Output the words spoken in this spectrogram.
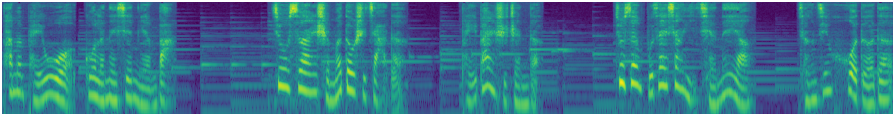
他们陪我过了那些年吧。就算什么都是假的，陪伴是真的。就算不再像以前那样，曾经获得的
